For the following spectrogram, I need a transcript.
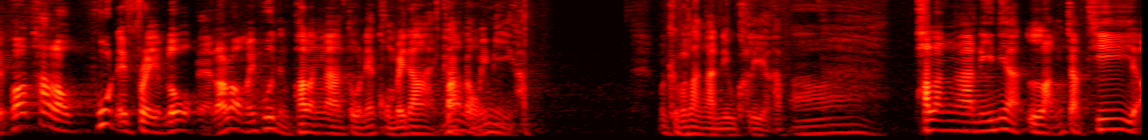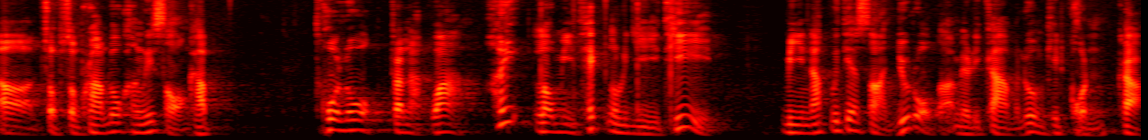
ยๆเพราะถ้าเราพูดใน frame โลกเนี่ยแล้วเราไม่พูดถึงพลังงานตัวเนี้ยคงไม่ได้บ้านเราไม่มีครับ มันคือพลังงานนิวเคลียร์ครับพลังงานนี้เนี่ยหลังจากที่เอ่อจบสงครามโลกครั้งที่สองครับทั่วโลกตระหนักว่าเฮ้ยเรามีเทคโนโลยีที่ มีนักวิทยาศาสตร์ยุโรปกับอเมริกามาร่วมคิดค้นครับ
